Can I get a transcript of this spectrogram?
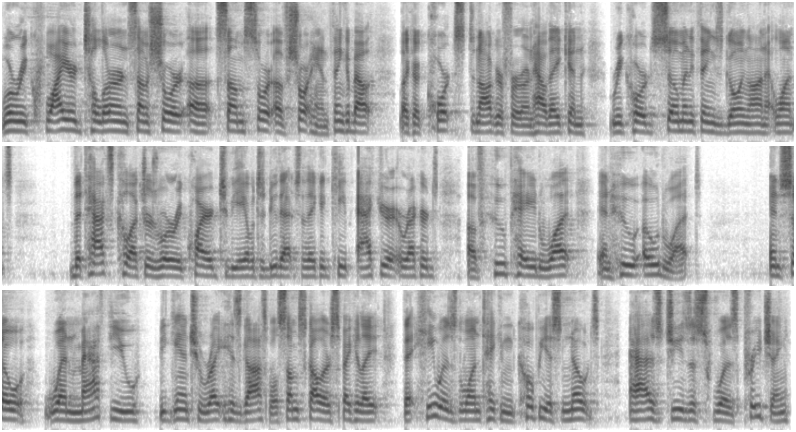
were required to learn some, short, uh, some sort of shorthand. Think about like a court stenographer and how they can record so many things going on at once the tax collectors were required to be able to do that so they could keep accurate records of who paid what and who owed what. And so when Matthew began to write his gospel, some scholars speculate that he was the one taking copious notes as Jesus was preaching,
